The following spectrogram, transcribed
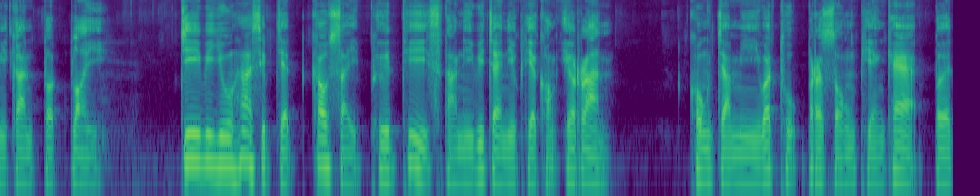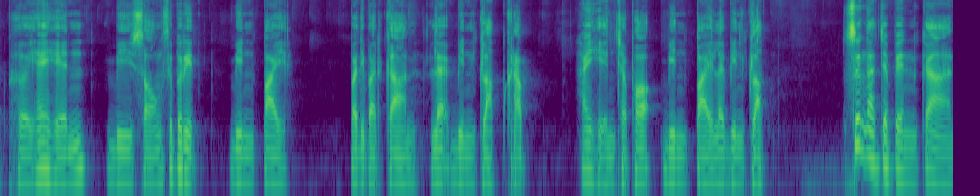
มีการปลดปล่อย GBU 57 เข้าใส่พื้นที่สถานีวิจัยนิวเคลียร์ของอิหร่าน คงจะมีวัตถุประสงค์เพียงแค่เปิดเผยให้เห็น B2 Spirit บินไป ปฏิบัติการและบินกลับครับ ให้เห็นเฉพาะบินไปและบินกลับ ซึ่งอาจจะเป็นการ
